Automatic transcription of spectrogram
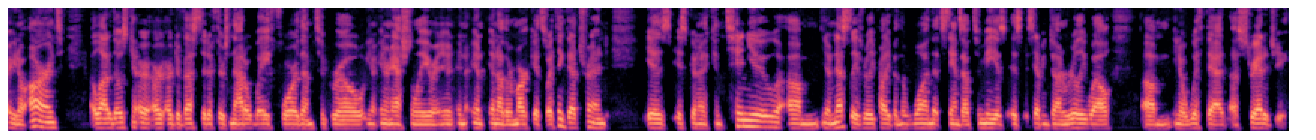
you know, aren't. A lot of those are, are, are, divested if there's not a way for them to grow, you know, internationally or in, in, in other markets. So I think that trend is is going to continue. Um, you know, Nestle has really probably been the one that stands out to me as, as, as having done really well, um, you know, with that uh, strategy.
